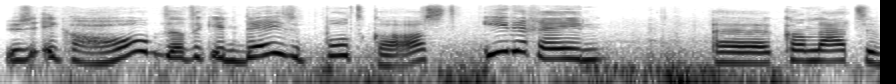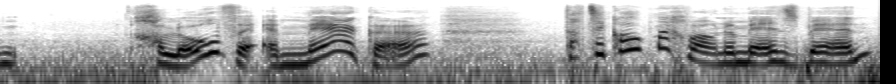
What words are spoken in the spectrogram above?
Dus ik hoop dat ik in deze podcast iedereen uh, kan laten geloven en merken dat ik ook maar gewoon een mens ben.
